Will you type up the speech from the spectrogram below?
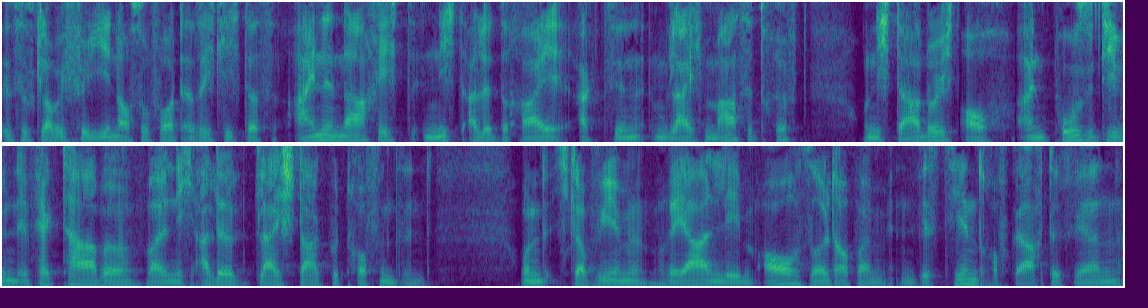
ist es, glaube ich, für jeden auch sofort ersichtlich, dass eine Nachricht nicht alle drei Aktien im gleichen Maße trifft und ich dadurch auch einen positiven Effekt habe, weil nicht alle gleich stark betroffen sind. Und ich glaube, wie im realen Leben auch, sollte auch beim Investieren darauf geachtet werden,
